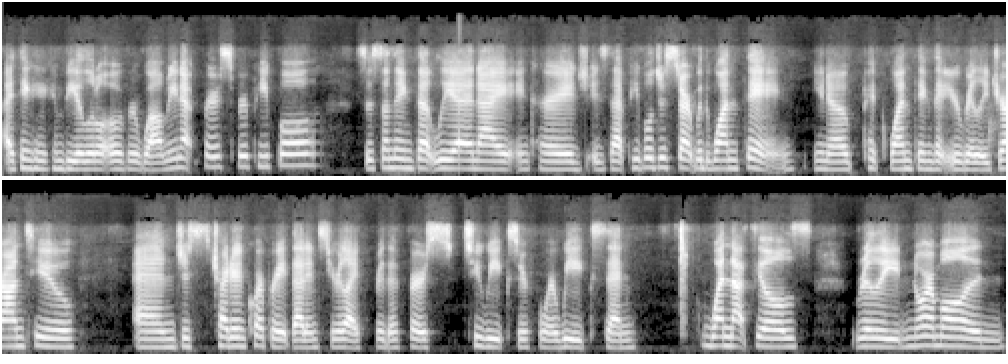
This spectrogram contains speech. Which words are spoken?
i think it can be a little overwhelming at first for people. So something that Leah and I encourage is that people just start with one thing, you know, pick one thing that you're really drawn to and just try to incorporate that into your life for the first 2 weeks or 4 weeks and when that feels really normal and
